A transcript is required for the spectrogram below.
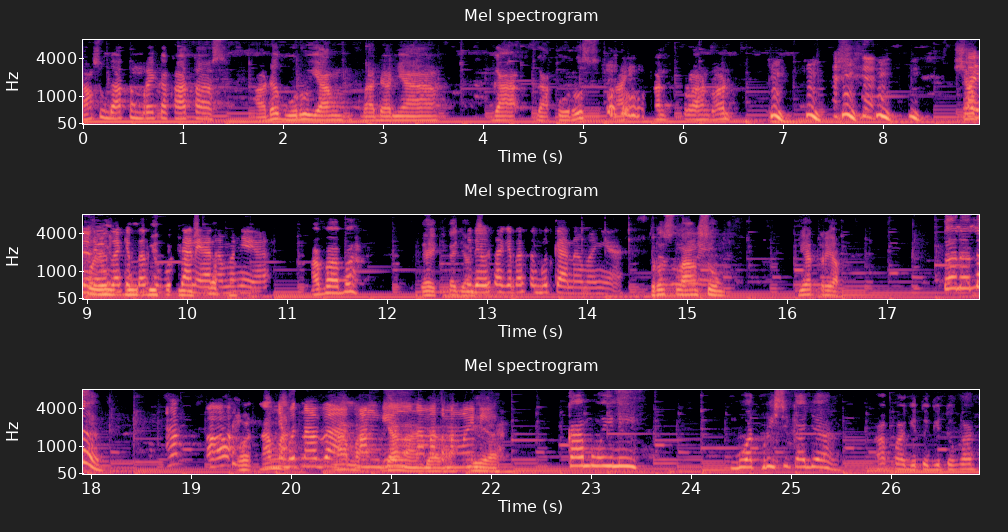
Langsung datang mereka ke atas. Ada guru yang badannya nggak nggak kurus, naik kan perlahan-lahan. Hmm, hmm, hmm, hmm, hmm. Oh, Siapa tidak ini usah kita sebutkan ya namanya ya. Apa-apa? Ya kita jangan Tidak usah kita sebutkan namanya. Terus langsung dia teriak. Tanana. Oh, Oh, nama. menyebut nama, manggil Jangan, nama jangan. teman lo ini. Iya. Kamu ini buat berisik aja. Apa gitu-gitu kan.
